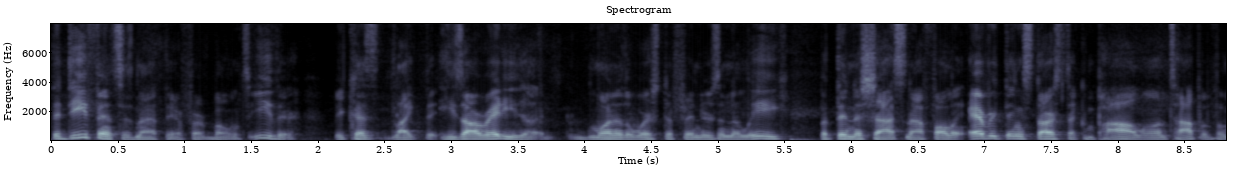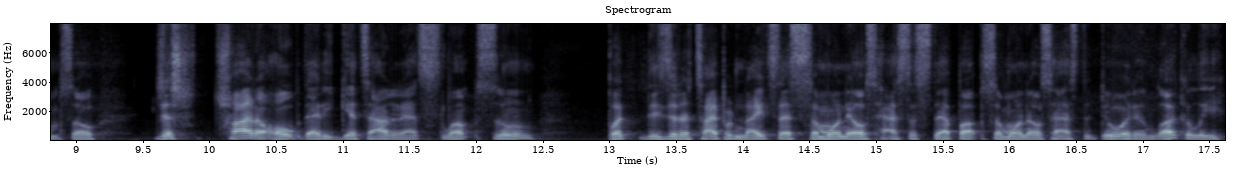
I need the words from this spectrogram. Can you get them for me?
the defense is not there for Bones either because like the, he's already the, one of the worst defenders in the league. But then the shot's not falling. Everything starts to compile on top of him. So just try to hope that he gets out of that slump soon. But these are the type of nights that someone else has to step up. Someone else has to do it. And luckily,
